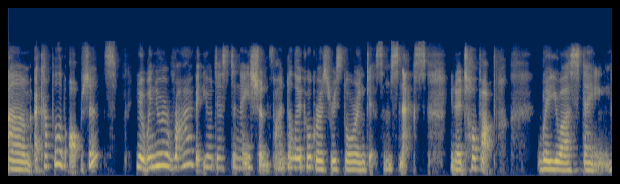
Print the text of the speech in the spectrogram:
um, a couple of options. You know, when you arrive at your destination, find a local grocery store and get some snacks. You know, top up where you are staying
